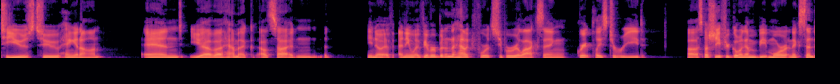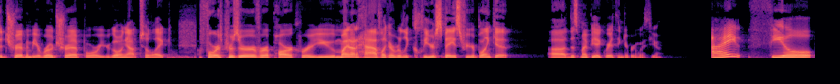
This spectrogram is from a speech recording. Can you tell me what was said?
to use to hang it on, and you have a hammock outside. And you know, if anyone, if you've ever been in a hammock before, it's super relaxing. Great place to read. Uh, especially if you're going on maybe more an extended trip, maybe a road trip, or you're going out to like a forest preserve or a park where you might not have like a really clear space for your blanket. Uh, this might be a great thing to bring with you. I feel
